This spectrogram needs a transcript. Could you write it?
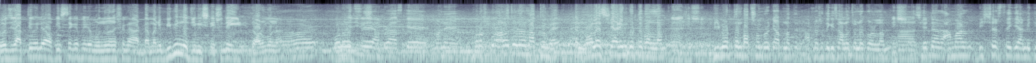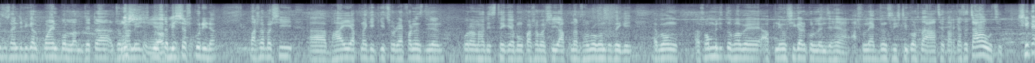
রোজ রাত্রিবেলা অফিস থেকে ফিরে বন্ধুদের সঙ্গে আড্ডা মানে বিভিন্ন জিনিস নিয়ে শুধু এই ধর্ম না আমার মনে হচ্ছে আমরা আজকে মানে পরস্পর আলোচনার মাধ্যমে একটা নলেজ শেয়ারিং করতে পারলাম। হ্যাঁ বিবর্তনবাদ সম্পর্কে আপনাদের আপনার সাথে কিছু আলোচনা করলাম। সেটার আমার বিশ্বাস থেকে আমি কিছু সাইন্টিফিক্যাল পয়েন্ট বললাম যেটা জন্য আমি। বিশ্বাস করি না। পাশাপাশি ভাই আপনাকে কিছু রেফারেন্স দিলেন কোরআন হাদিস থেকে এবং পাশাপাশি আপনার ধর্মগ্রন্থ থেকেই এবং সম্মিলিতভাবে আপনিও স্বীকার করলেন যে হ্যাঁ আসলে একজন সৃষ্টিকর্তা আছে তার কাছে চাওয়া উচিত। সেটা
